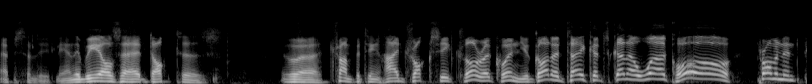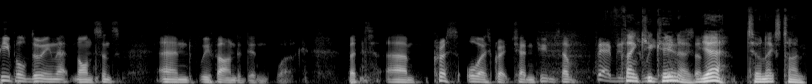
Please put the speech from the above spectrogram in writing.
Absolutely. And we also had doctors who are trumpeting hydroxychloroquine. You got to take it, it's going to work. Oh, prominent people doing that nonsense. And we found it didn't work. But um, Chris, always great chatting to you. Have a fabulous Thank you, weekend, Kieno. So- yeah, till next time.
